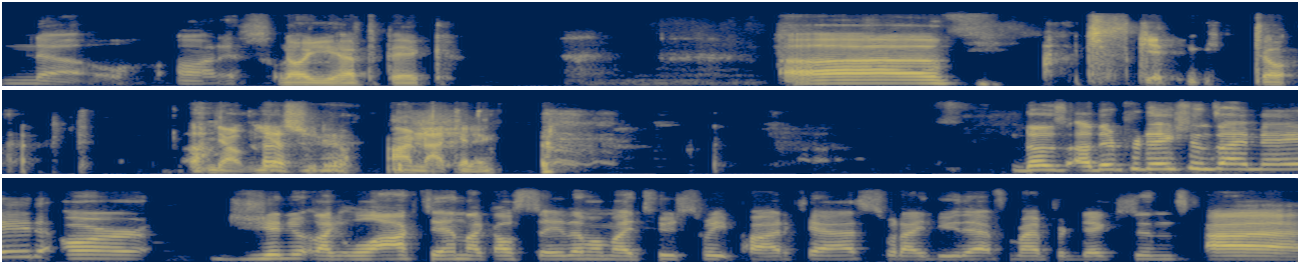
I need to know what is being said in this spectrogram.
know, honestly. No, you have to pick. Uh, Just kidding. You don't have to. No, yes, you do. I'm not kidding. those other predictions I made are genuine, like locked in. Like I'll say them on my two sweet podcasts when I do that for my predictions. Uh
